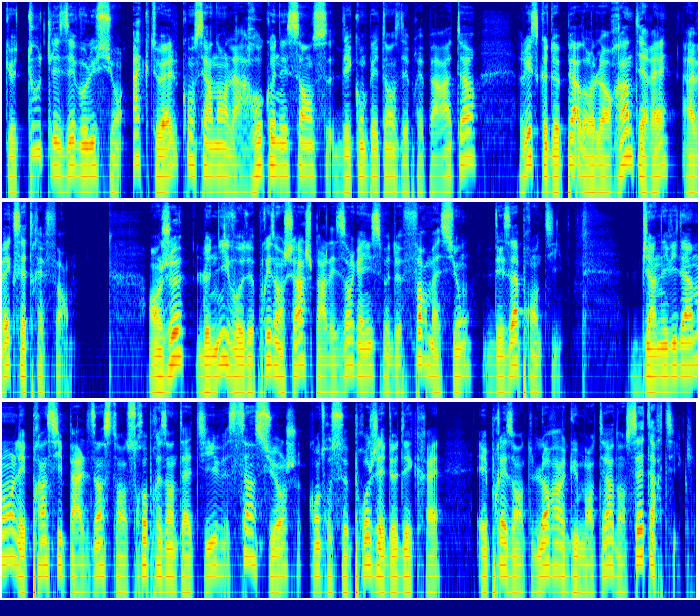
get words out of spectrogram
que toutes les évolutions actuelles concernant la reconnaissance des compétences des préparateurs risquent de perdre leur intérêt avec cette réforme. En jeu, le niveau de prise en charge par les organismes de formation des apprentis. Bien évidemment, les principales instances représentatives s'insurgent contre ce projet de décret et présentent leur argumentaire dans cet article.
